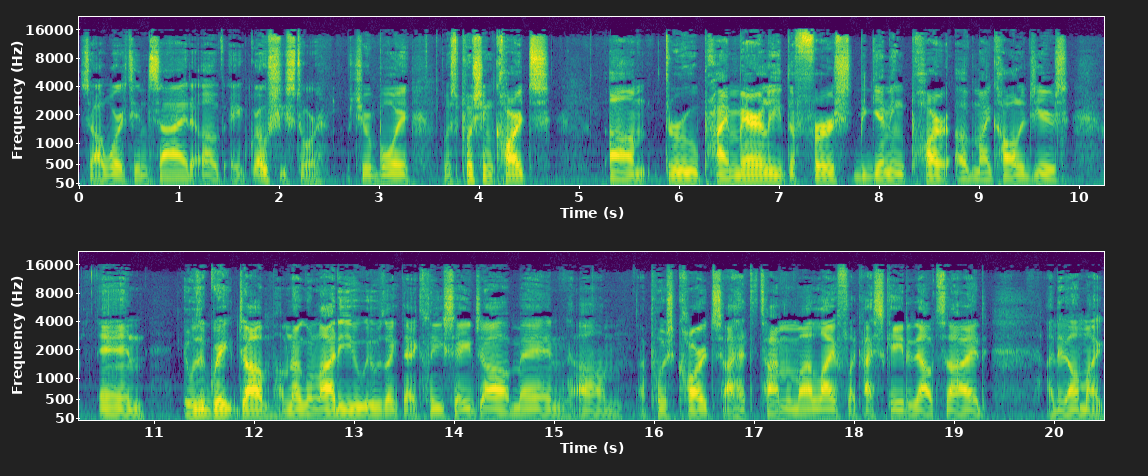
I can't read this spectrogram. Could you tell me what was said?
So I worked inside of a grocery store. Which your boy was pushing carts um, through primarily the first beginning part of my college years, and it was a great job. I'm not gonna lie to you. It was like that cliche job, man. Um, I pushed carts. I had the time of my life. Like I skated outside. I did all my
